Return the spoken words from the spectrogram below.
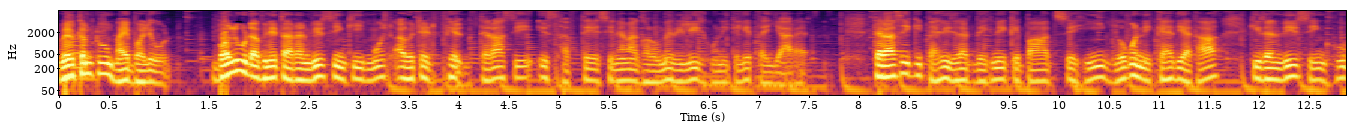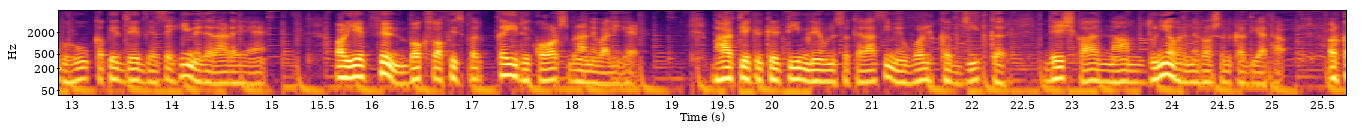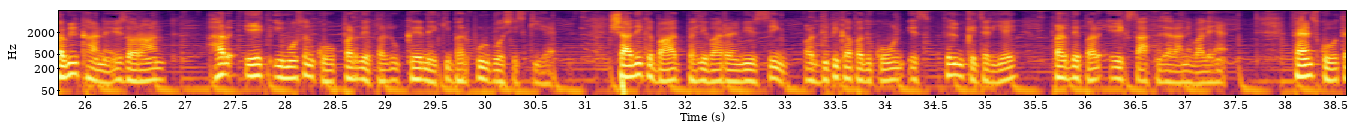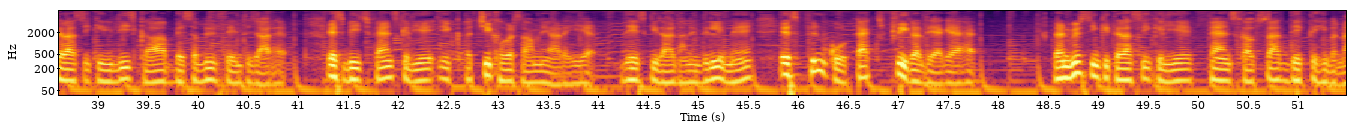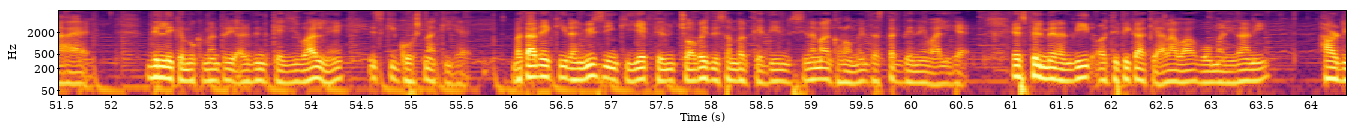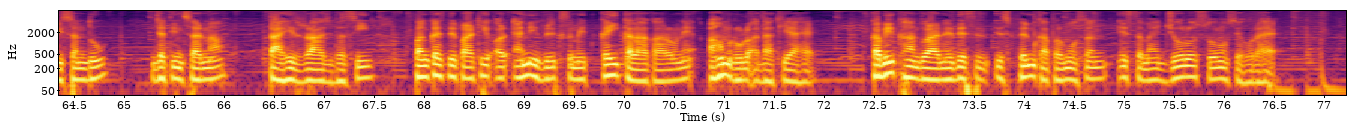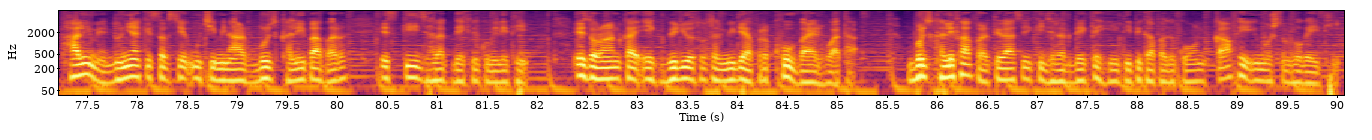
Welcome to my Bollywood Bollywood अभिनेता रणवीर सिंह की most awaited film तेरासी इस हफ़्ते सिनेमाघरों में रिलीज़ होने के लिए तैयार है। तेरासी की पहली झलक देखने के बाद से ही लोगों ने कह दिया था कि रणवीर सिंह हूबहू कपिल देव जैसे ही नज़र आ रहे हैं। और ये फ़िल्म बॉक्स ऑफ़िस पर कई रिकॉर्ड्स बनाने वाली है। भारतीय क्रिकेट टीम ने उन्नीस में वर्ल्ड कप जीतकर देश का नाम दुनिया भर में रोशन कर दिया था। और कबीर खान ने इस दौरान हर एक इमोशन को पर्दे पर उकेरने की भरपूर कोशिश की है। शादी के बाद पहली बार रणवीर सिंह और दीपिका पदुकोण इस फ़िल्म के ज़रिए पर्दे पर एक साथ नज़र आने वाले हैं। फैंस को तेरासी की रिलीज़ का बेसब्री से इंतज़ार है। इस बीच फैंस के लिए एक अच्छी खबर सामने आ रही है। देश की राजधानी दिल्ली में इस फ़िल्म को टैक्स फ्री कर दिया गया है। रणवीर सिंह की तेरासी के लिए फैंस का उत्साह देखते ही बन रहा है। दिल्ली के मुख्यमंत्री अरविंद केजरीवाल ने इसकी घोषणा की है। बता दें कि रणवीर सिंह की ये फ़िल्म 24 दिसंबर के दिन सिनेमाघरों में दस्तक देने वाली है। इस फ़िल्म में रणवीर और दीपिका के अलावा वोमन ईरानी हार्डी संधू, जतिन सरना, ताहिर राज भसीन, पंकज त्रिपाठी और एमी विर्क समेत कई कलाकारों ने अहम रोल अदा किया है। कबीर खान द्वारा निर्देशित इस फ़िल्म का प्रमोशन इस समय जोरों शोरों से हो रहा है। हाल ही में दुनिया की सबसे ऊँची मीनार बुर्ज खलीफा पर इसकी झलक देखने को मिली थी। इस दौरान का एक वीडियो सोशल मीडिया पर खूब वायरल हुआ था। बुर्ज खलीफा पर तिरासी की झलक देखते ही दीपिका पादुकोण काफ़ी इमोशनल हो गई थी।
